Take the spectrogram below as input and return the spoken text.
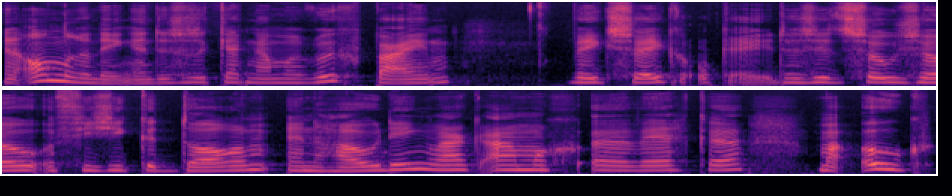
en andere dingen? Dus als ik kijk naar mijn rugpijn, weet ik zeker, oké, er zit sowieso een fysieke darm en houding waar ik aan mag uh, werken. Maar ook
